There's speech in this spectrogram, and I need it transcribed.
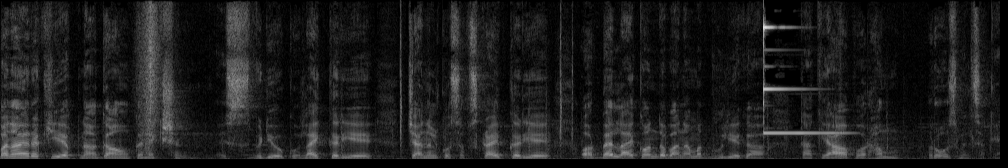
बनाए रखिए अपना गाँव कनेक्शन इस वीडियो को लाइक करिए चैनल को सब्सक्राइब करिए और बेल आइकॉन दबाना मत भूलिएगा ताकि आप और हम रोज़ मिल सकें।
